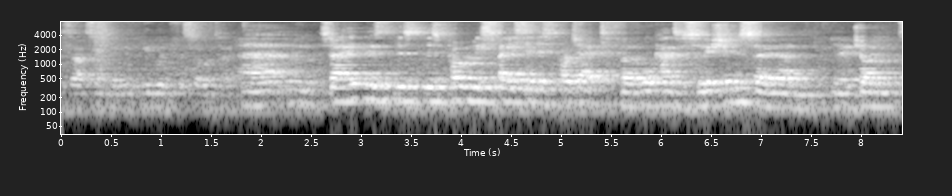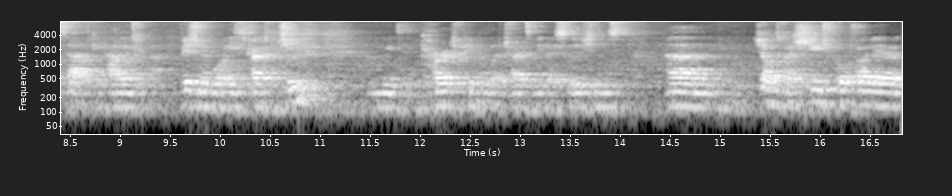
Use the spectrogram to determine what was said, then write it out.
is that something that you would facilitate? Um, so I think there's, there's, there's probably space in this project for all kinds of solutions. So um, you know, John set out a compelling vision of what he's trying to achieve, and we encourage people that try to meet those solutions. Um, John's got a huge portfolio, and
